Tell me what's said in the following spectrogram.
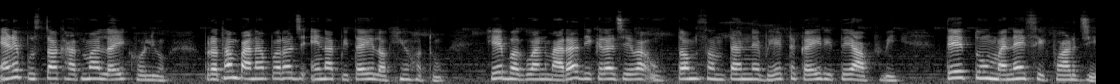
એણે પુસ્તક હાથમાં લઈ ખોલ્યું. પ્રથમ પાના પર જ એના પિતાએ લખ્યું હતું, હે ભગવાન, મારા દીકરા જેવા ઉત્તમ સંતાનને ભેટ કઈ રીતે આપવી? તે તું મને શીખવાડજે.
